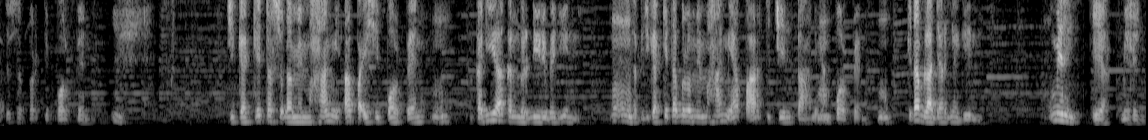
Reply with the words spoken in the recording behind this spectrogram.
Itu seperti pulpen. Ih. Jika kita sudah memahami apa isi pulpen, Mm. Maka dia akan berdiri begini. Mm-mm. Tapi jika kita belum memahami apa arti cinta dengan Hmm. pulpen, Hmm. kita belajarnya gini. Miring. Iya, miring.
